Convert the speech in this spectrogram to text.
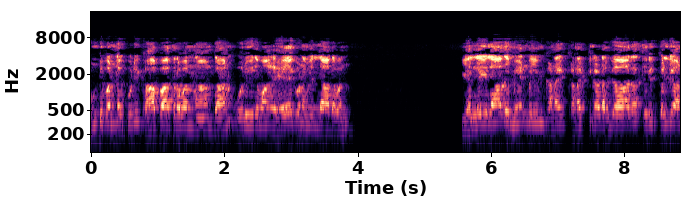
உண்டு பண்ணக்கூடிய காப்பாற்றுறவன் நான் தான் ஒரு விதமான ஹே குணம் இல்லாதவன் எல்லையில்லாத மேன்மையும் கணக்கிலடங்காத திருக்கல்யாண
